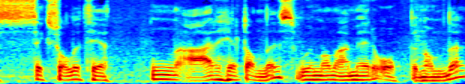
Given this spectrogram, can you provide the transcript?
seksualiteten er helt annerledes, hvor man er mer åpen om det.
